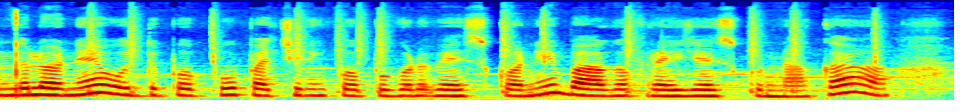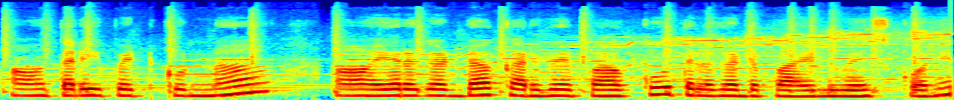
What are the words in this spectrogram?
అందులోనే ఉద్దిపప్పు పచ్చినిపప్పు కూడా వేసుకొని బాగా ఫ్రై చేసుకున్నాక తరిగి పెట్టుకున్న ఎర్రగడ్డ కరివేపాకు తెల్లగడ్డ పాయలు వేసుకొని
